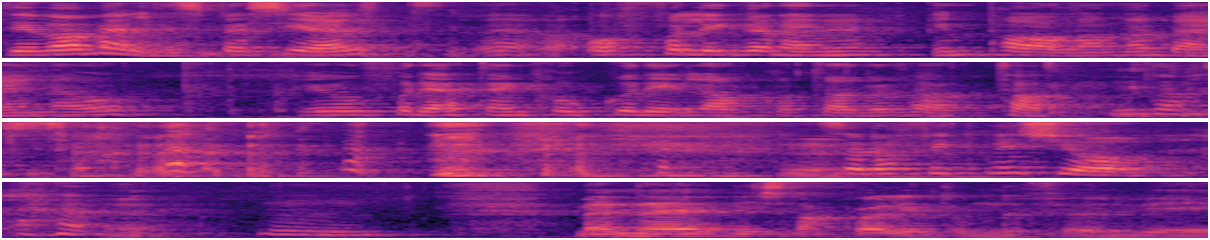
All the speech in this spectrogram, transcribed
det var veldig spesielt. Eh, Hvorfor ligger den impala med beina opp? Jo, fordi at en krokodille akkurat hadde tatt, den. Altså. Så. da fikk vi show. Men eh, vi snakka litt om det før vi,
